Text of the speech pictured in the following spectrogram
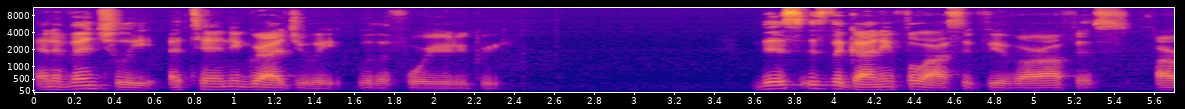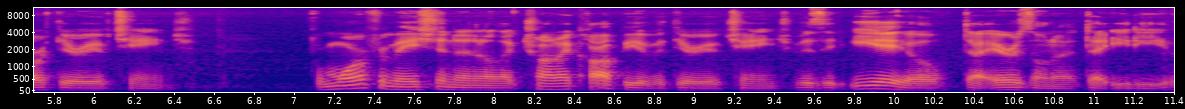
and eventually attend and graduate with a four-year degree. This is the guiding philosophy of our office, our theory of change. For more information and an electronic copy of A Theory of Change, visit eao.arizona.edu.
